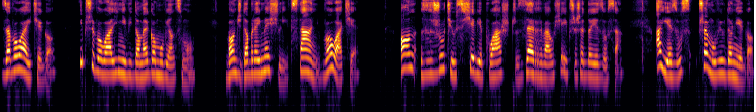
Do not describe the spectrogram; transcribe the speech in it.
Zawołajcie go. I przywołali niewidomego, mówiąc mu: Bądź dobrej myśli, wstań, woła cię. On zrzucił z siebie płaszcz, zerwał się i przyszedł do Jezusa. A Jezus przemówił do niego:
